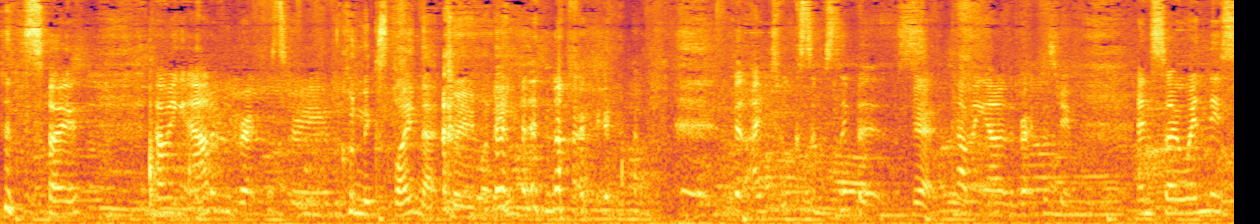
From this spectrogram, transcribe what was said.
so coming out of the breakfast room, Couldn't explain that to anybody. no. But I took some slippers Yeah. coming out of the breakfast room. And so when this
